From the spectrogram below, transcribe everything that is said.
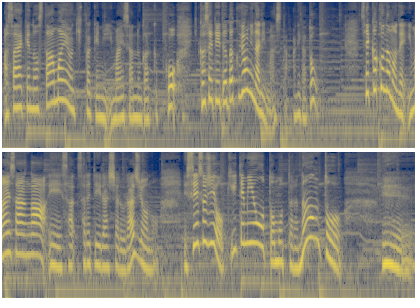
朝焼けのスターマインをきっかけに今井さんの楽曲を聴かせていただくようになりました。ありがとう。せっかくなので今井さんが、えー、されていらっしゃるラジオの SSG を聞いてみようと思ったらなんとえー、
